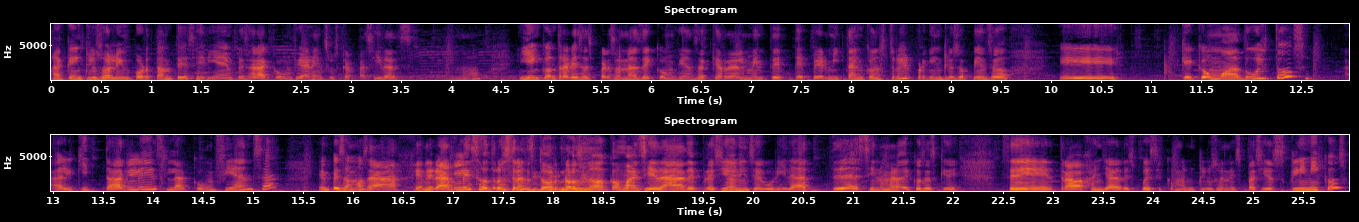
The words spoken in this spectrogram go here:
acá incluso lo importante sería empezar a confiar en sus capacidades, ¿no? Y encontrar esas personas de confianza que realmente te permitan construir, porque incluso pienso eh, que como adultos, al quitarles la confianza, empezamos a generarles otros trastornos, ¿no? Como ansiedad, depresión, inseguridad, sin número de cosas que se trabajan ya después como incluso en espacios clínicos,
